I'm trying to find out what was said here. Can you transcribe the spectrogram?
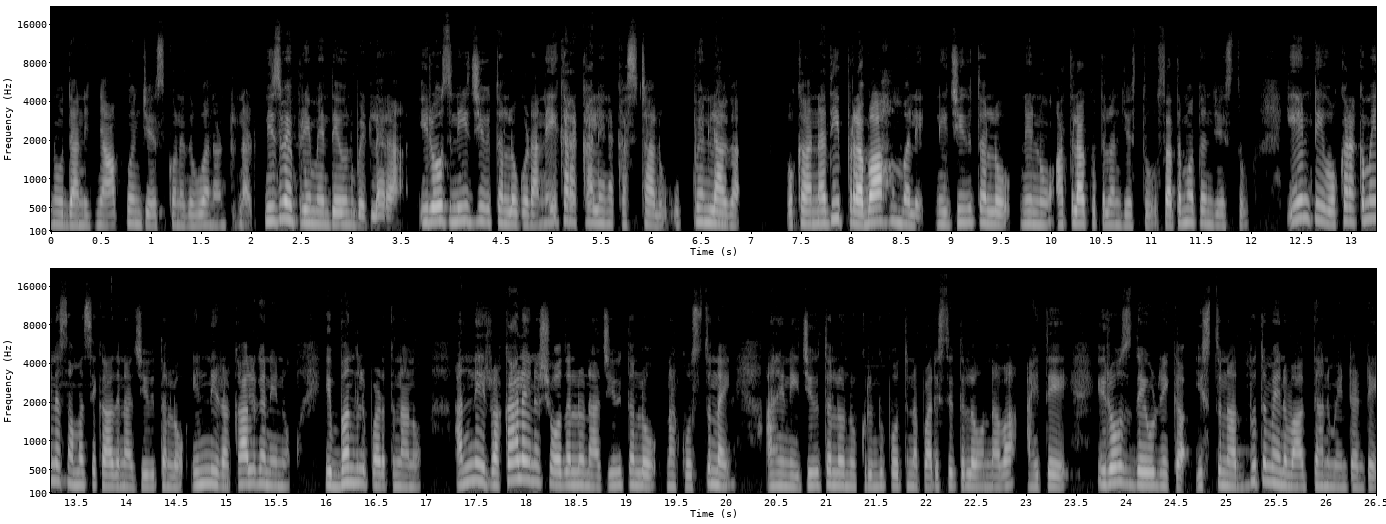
నువ్వు దాన్ని జ్ఞాపకం చేసుకునేదువు అని అంటున్నాడు. నిజమే ప్రియమైన దేవుని బిడ్డలారా ఈరోజు నీ జీవితంలో కూడా అనేక రకాలైన కష్టాలు ఉప్పెన్లాగా ఒక నది ప్రవాహం వలె నీ జీవితంలో నేను అతలాకుతలం చేస్తూ సతమతం చేస్తూ ఏంటి ఒక రకమైన సమస్య కాదు నా జీవితంలో. ఇన్ని రకాలుగా నేను ఇబ్బందులు పడుతున్నాను. అన్ని రకాలైన శోధనలు నా జీవితంలో నాకు వస్తున్నాయి అని నీ జీవితంలో నువ్వు కృంగిపోతున్న పరిస్థితుల్లో ఉన్నావా? అయితే ఈరోజు దేవుడు నీకు ఇస్తున్న అద్భుతమైన వాగ్దానం ఏంటంటే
